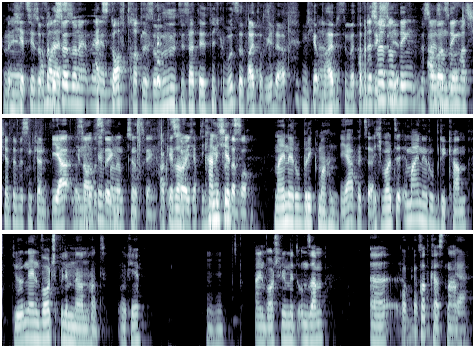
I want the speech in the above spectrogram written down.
Und Nee. ich jetzt hier so voll als, so eine- nee, als nee. Dorftrottel so, "Hm, das hat er jetzt nicht gewusst, das weiß doch jeder. Und ich habe ein halbes Semester Aber das wäre so ein. Ding, das wäre so ein. Ding, was ich hätte wissen können. Ja, Das genau, deswegen. deswegen. Okay, So, sorry, ich habe dich kann nicht ich jetzt- unterbrochen. Meine Rubrik machen. Ja, bitte. Ich wollte immer eine Rubrik haben, die irgendein Wortspiel im Namen hat. Okay? Mhm. Ein Wortspiel mit unserem äh, Podcast. Podcast-Namen. ja.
